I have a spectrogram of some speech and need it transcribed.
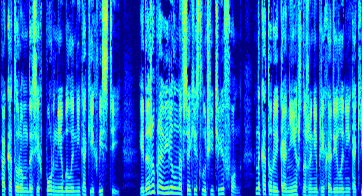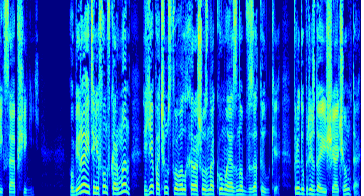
о котором до сих пор не было никаких вестей — и даже проверил на всякий случай телефон, на который, конечно же, не приходило никаких сообщений. Убирая телефон в карман, я почувствовал хорошо знакомый озноб в затылке, предупреждающий о чем-то,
